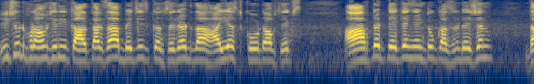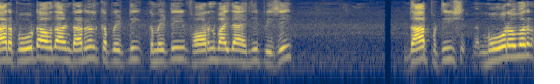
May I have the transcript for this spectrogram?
issued from Shri Akal Takht Sahib which is considered the highest court of Sikhs after taking into consideration the report of the internal committee, committee formed by the SGPC the petition moreover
